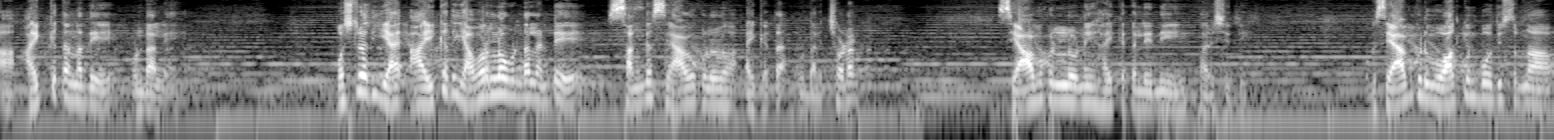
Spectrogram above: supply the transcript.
ఆ ఐక్యత అన్నదే ఉండాలి. ఫస్ట్ అది ఆ ఐక్యత ఎవరిలో ఉండాలంటే సంఘ సేవకులలో ఐక్యత ఉండాలి. చూడండి. సేవకుల్లోనే ఐక్యత లేని పరిస్థితి. ఒక సేవకుడు వాక్యం బోధిస్తున్న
